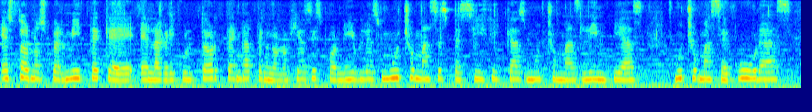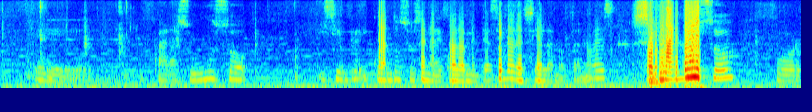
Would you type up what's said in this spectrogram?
esto nos permite que el agricultor tenga tecnologías disponibles mucho más específicas, mucho más limpias, mucho más seguras eh, para su uso y siempre y cuando se usen adecuadamente. Así lo decía la nota, ¿no? Es por mal uso, por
